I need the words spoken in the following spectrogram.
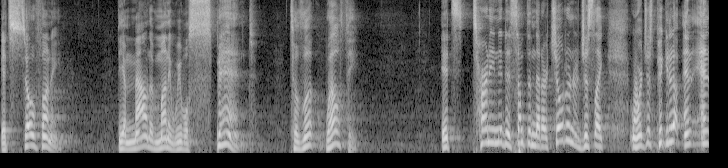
It's so funny the amount of money we will spend to look wealthy. It's turning into something that our children are just like, we're just picking it up. And, and,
